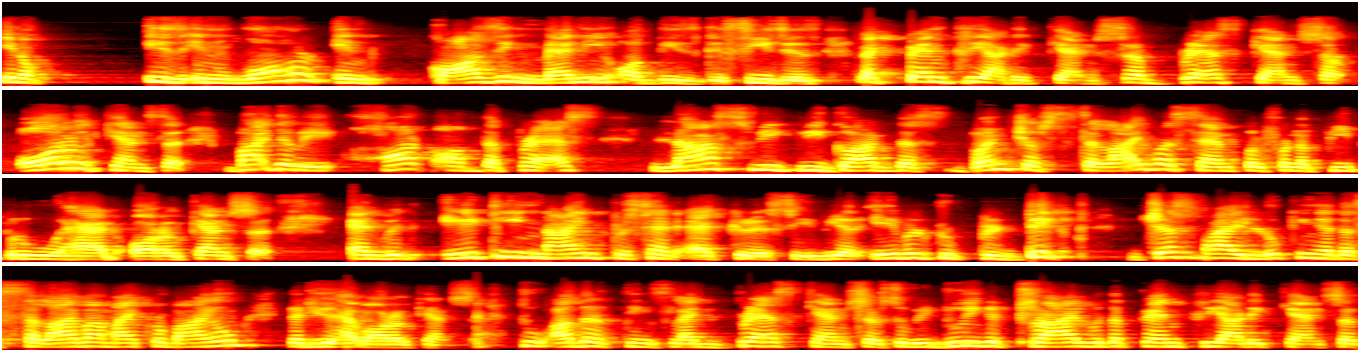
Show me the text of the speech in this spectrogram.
you know, is involved in causing many of these diseases like pancreatic cancer, breast cancer, oral cancer. By the way, hot off the press, last week we got this bunch of saliva sample from the people who had oral cancer and with 89% accuracy we are able to predict just by looking at the saliva microbiome that you have oral cancer. To other things like breast cancer. So we're doing a trial with the pancreatic cancer,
